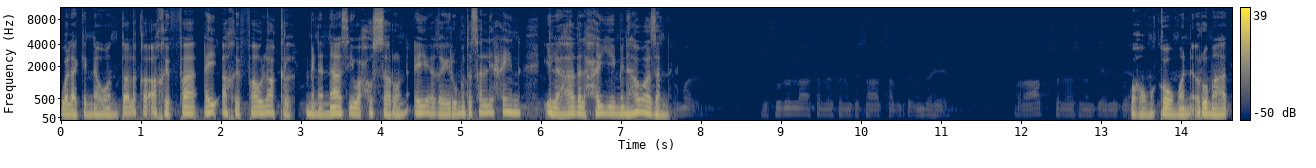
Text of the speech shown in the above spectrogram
ولكنه انطلق أخفاء أي أخفاء العقل من الناس وحسر أي غير متسلحين إلى هذا الحي من هوازن. وهم قوم رماة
